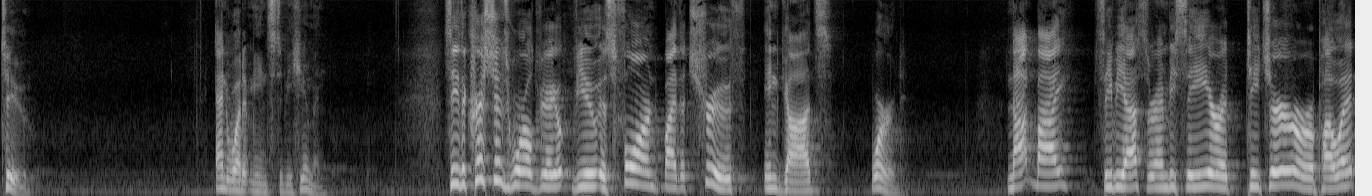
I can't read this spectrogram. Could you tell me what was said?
to, and what it means to be human. See, the Christian's worldview is formed by the truth in God's Word, not by CBS or NBC or a teacher or a poet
